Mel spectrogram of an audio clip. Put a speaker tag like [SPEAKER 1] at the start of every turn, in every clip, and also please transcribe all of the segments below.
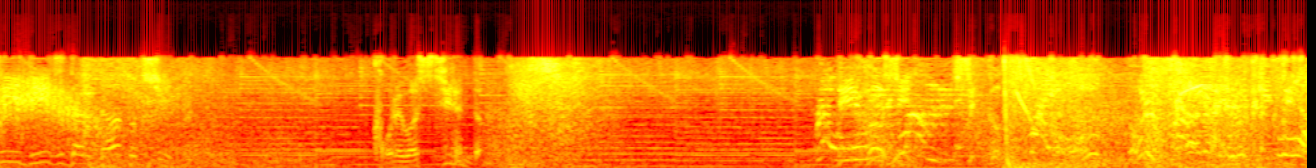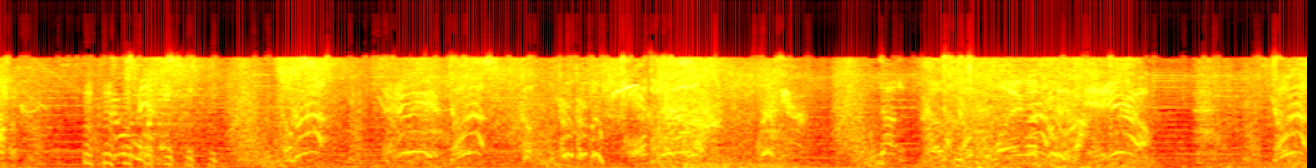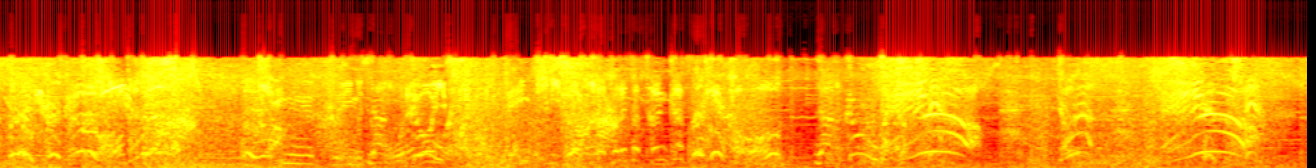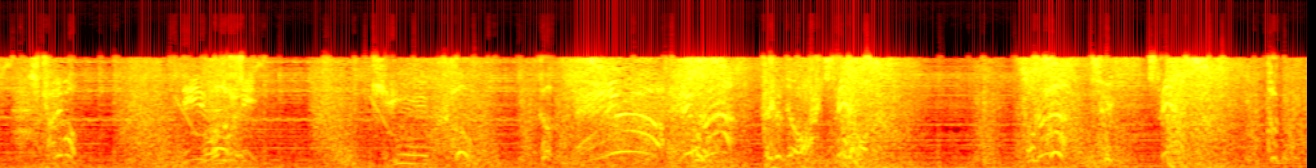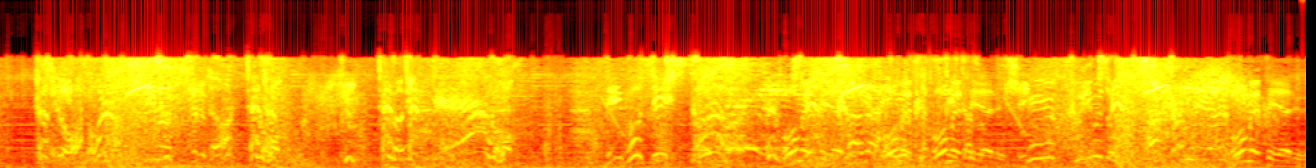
[SPEAKER 1] ティ・ディーズ・ダン・ダートチームこれは試練だディーフォーシーシットどれかなりムカついた。ぞそこだ。どう？だディフォシどうだ褒めてやる。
